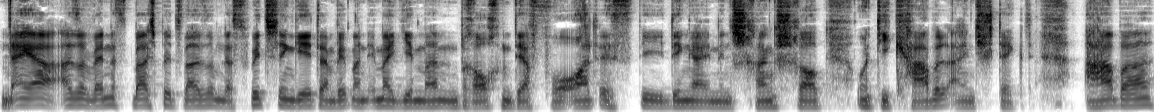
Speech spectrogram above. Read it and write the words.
Naja, also wenn es beispielsweise um das Switching geht, dann wird man immer jemanden brauchen, der vor Ort ist, die Dinger in den Schrank schraubt und die Kabel einsteckt. Aber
